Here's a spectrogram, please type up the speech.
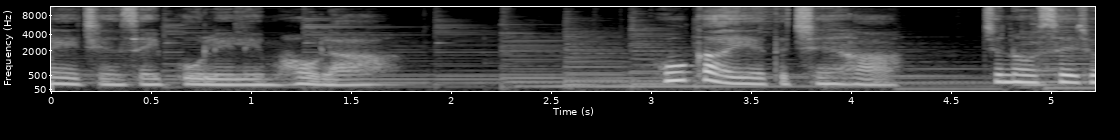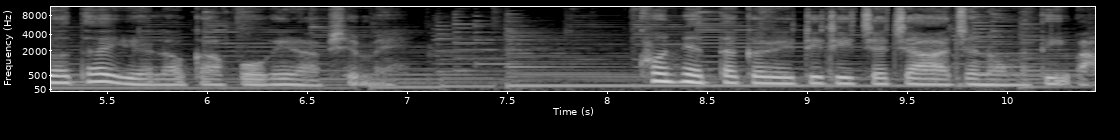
လေခြင်းစိတ်ပိုလေးလေးမဟုတ်လားဟိုးကရဲ့တခြင်းဟာကျွန်တော်စေကျော်သက်အရွယ်လောက်ကပေါ်ခဲ့တာဖြစ်မယ် ခုနှစ်တက်ကလေးတိတိကျကျကျွန်တော်မသိပါ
